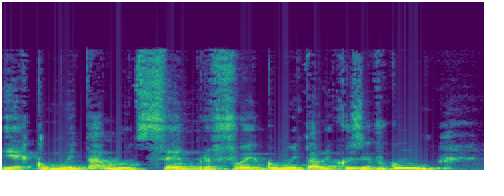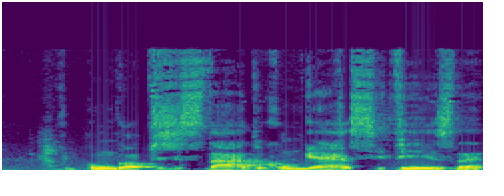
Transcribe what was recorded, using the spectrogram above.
E é com muita luta, sempre foi com muita luta, inclusive com, com golpes de Estado, com guerras civis, né?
